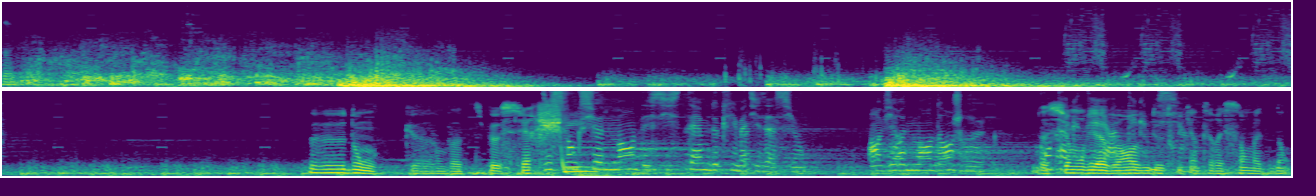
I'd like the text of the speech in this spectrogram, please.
Merde. Euh, donc, euh, on va un petit peu chercher. Dysfonctionnement des systèmes de climatisation. Environnement dangereux. Il doit sûrement bien Contactez avoir un ou deux trucs intéressants là-dedans.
